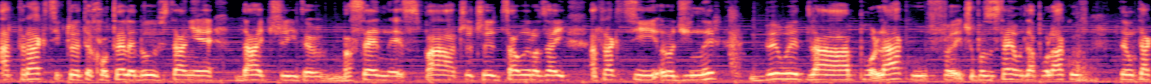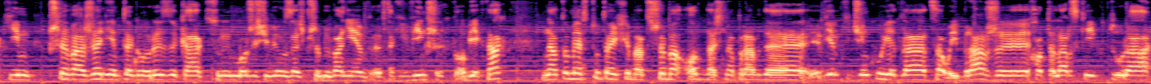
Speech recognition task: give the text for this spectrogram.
atrakcje, które te hotele były w stanie dać, czyli te baseny, spa, czy, czy cały rodzaj atrakcji rodzinnych, były dla Polaków, czy pozostają dla Polaków tym takim przeważeniem tego ryzyka, którym może się wiązać przebywanie w, w takich większych obiektach. Natomiast tutaj chyba trzeba oddać naprawdę wielkie dziękuję dla całej branży hotelarskiej, która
